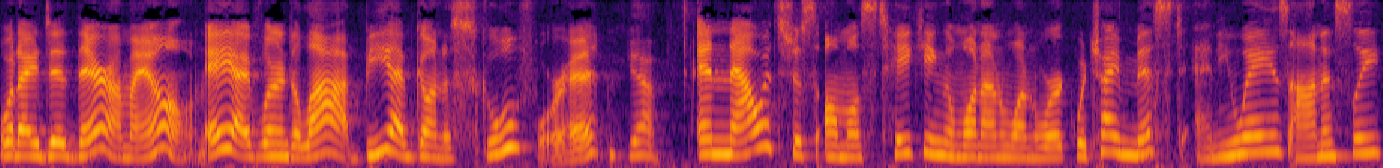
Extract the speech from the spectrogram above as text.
what I did there on my own. A, I've learned a lot. B, I've gone to school for it. Yeah. And now it's just almost taking the one on one work, which I missed anyways, honestly.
